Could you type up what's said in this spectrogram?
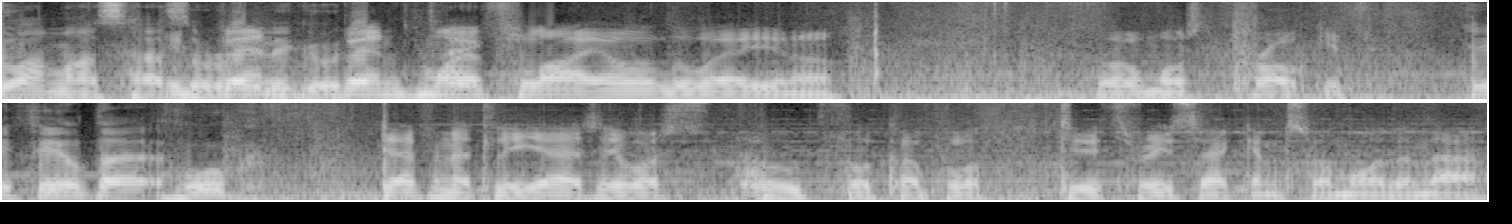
Tuomas has It a bent, really good bent my take. fly all the way, you know. Almost broke it. He felt the hook. Definitely, yes. It was hooked for a couple of two, three seconds or more than that.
